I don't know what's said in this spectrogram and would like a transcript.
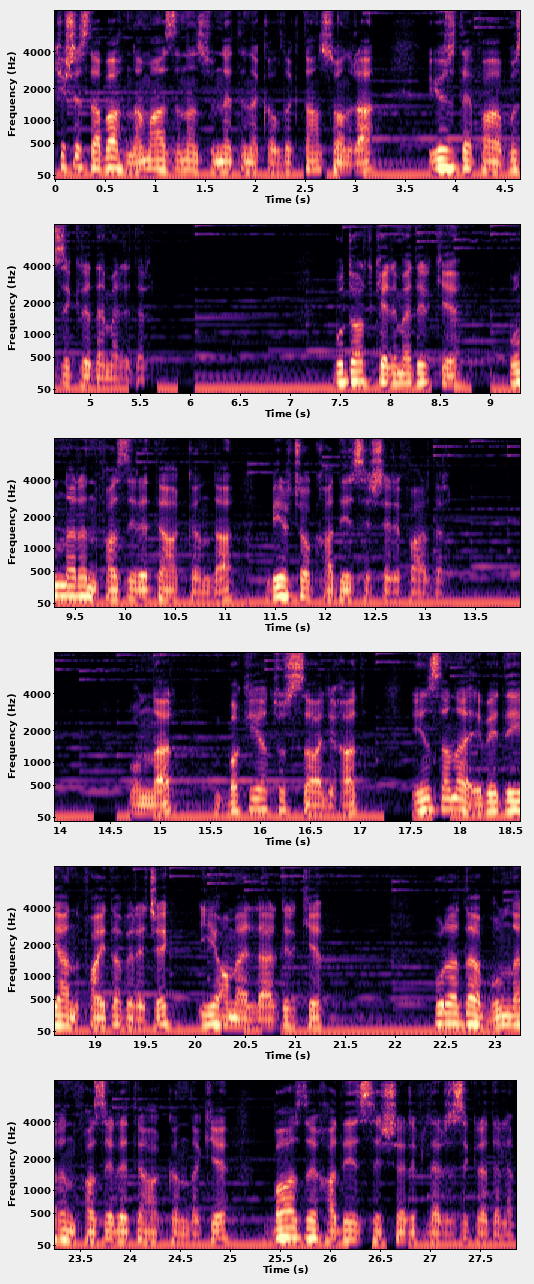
kişi sabah namazının sünnetini kıldıktan sonra yüz defa bu zikri demelidir. Bu dört kelimedir ki bunların fazileti hakkında birçok hadis-i şerif vardır. Bunlar bakiyatus salihat, insana ebediyen fayda verecek iyi amellerdir ki, burada bunların fazileti hakkındaki bazı hadis-i şerifleri zikredelim.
